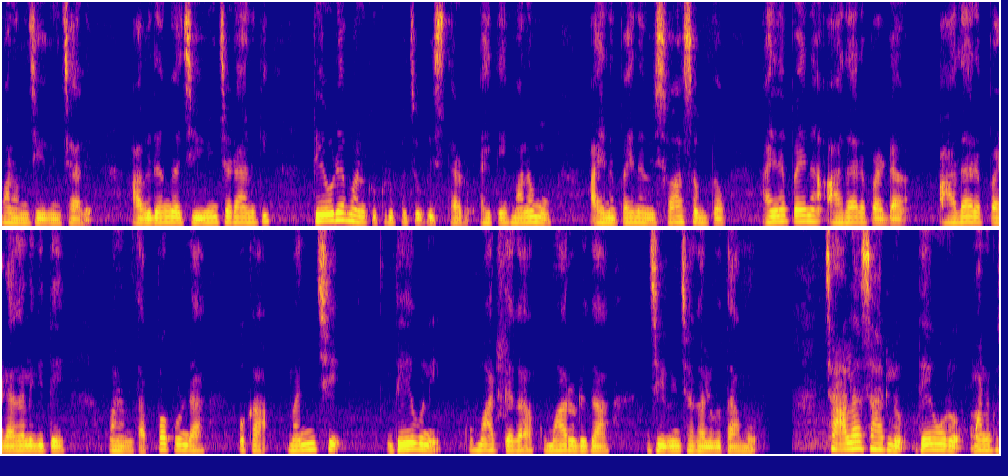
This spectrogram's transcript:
మనం జీవించాలి. ఆ విధంగా జీవించడానికి దేవుడే మనకు కృప చూపిస్తాడు. అయితే మనము ఆయన పైన విశ్వాసంతో ఆయన పైన ఆధారపడ ఆధారపడగలిగితే మనం తప్పకుండా ఒక మంచి దేవుని కుమార్తెగా కుమారుడిగా జీవించగలుగుతాము. చాలాసార్లు దేవుడు మనకు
